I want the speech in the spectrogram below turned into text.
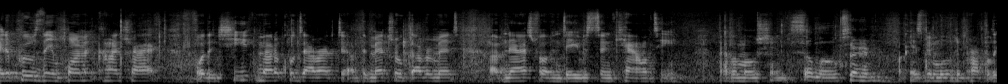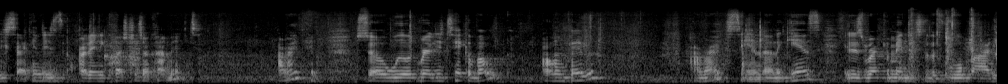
It approves the employment contract for the Chief Medical Director of the Metro Government of Nashville and Davidson County. I have a motion. So moved. Second. Okay, it's been moved and properly seconded. Are there any questions or comments? All right then. So we're ready to take a vote. All in favor? All right, seeing none against, it is recommended to the full body.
